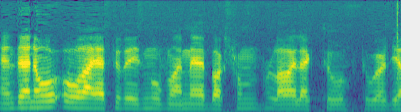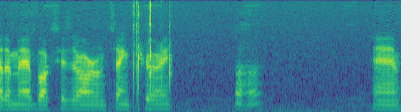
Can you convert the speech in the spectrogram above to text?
And then all, all I have to do is move my mailbox from Lilac to, to where the other mailboxes are on Sanctuary. Uh huh. And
